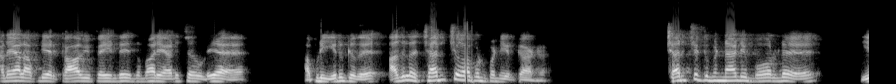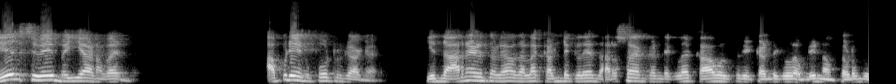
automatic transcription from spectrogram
அடையாளம் அப்படியே காவி பெயிண்ட் இந்த மாதிரி அடிச்சவுடைய அப்படி இருக்குது. அதுல சர்ச் ஓபன் பண்ணியிருக்காங்க. சர்ச்சுக்கு முன்னாடி போர்டு இயேசுவே மெய்யானவன். அப்படி அங்க போட்டிருக்காங்க. இந்த அறநிலையத்துல அதெல்லாம் கண்டுக்கல இந்த அரசாங்கம் கண்டுக்கல காவல்துறை கண்டுக்கல அப்படின்னு நம்ம தொடர்ந்து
